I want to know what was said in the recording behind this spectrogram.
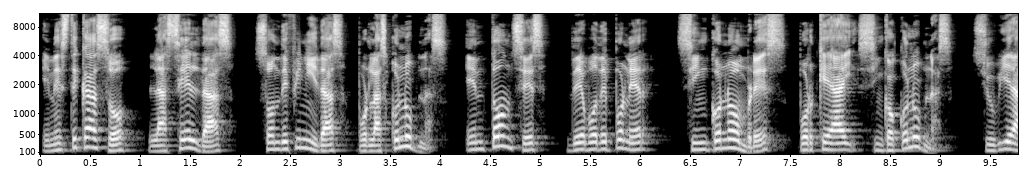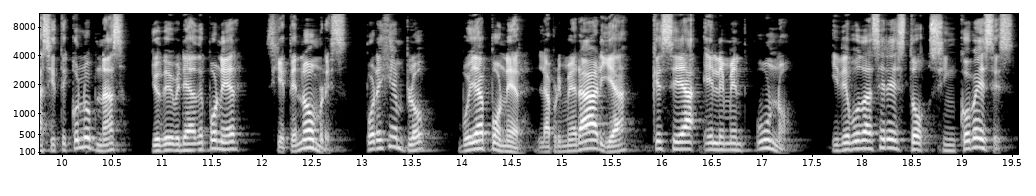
En este caso, las celdas son definidas por las columnas. Entonces, debo de poner 5 nombres porque hay 5 columnas. Si hubiera 7 columnas, yo debería de poner 7 nombres. Por ejemplo, voy a poner la primera área que sea element 1 y debo de hacer esto 5 veces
